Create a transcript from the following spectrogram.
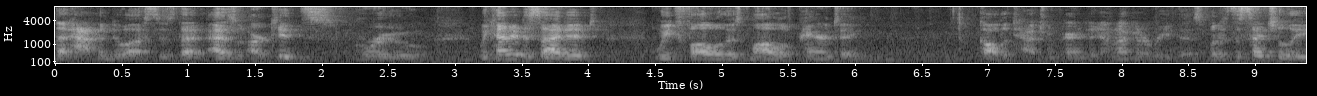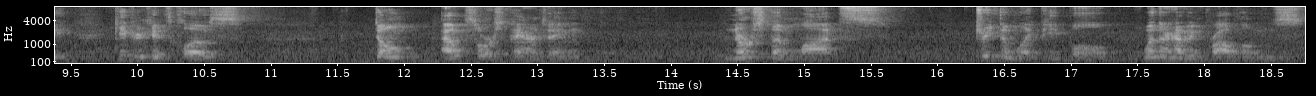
that happened to us is that as our kids grew, we kind of decided we'd follow this model of parenting called attachment parenting. I'm not going to read this, but it's essentially keep your kids close, don't outsource parenting, nurse them lots, treat them like people. When they're having problems,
